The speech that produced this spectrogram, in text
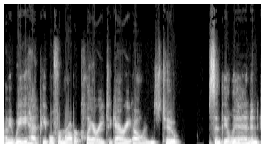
I mean, we had people from Robert Clary to Gary Owens to Cynthia Lynn and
